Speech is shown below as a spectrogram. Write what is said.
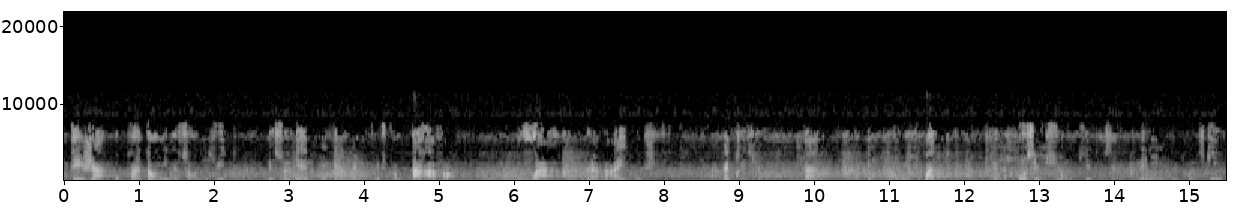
Déjà au printemps 1918, les soviets étaient à peine plus comme paravent du pouvoir de l'appareil bolchevique. La répression Staline était en ligne droite de la conception qui était celle de Lénine et de Trotsky,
